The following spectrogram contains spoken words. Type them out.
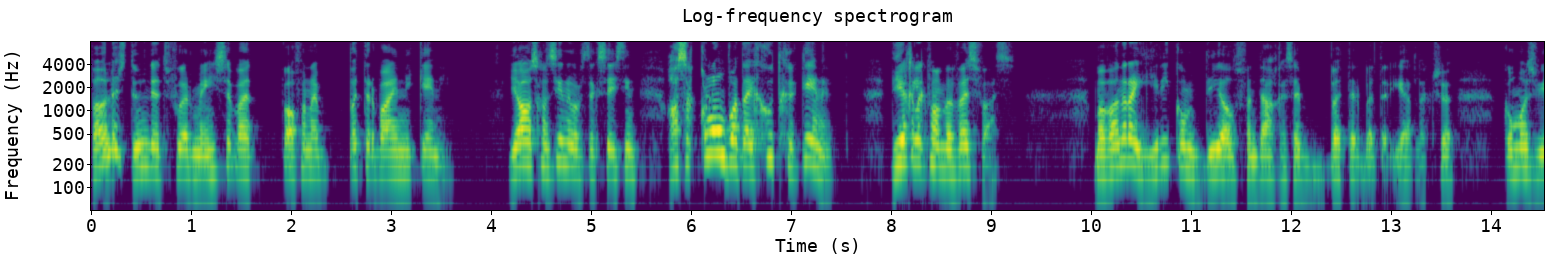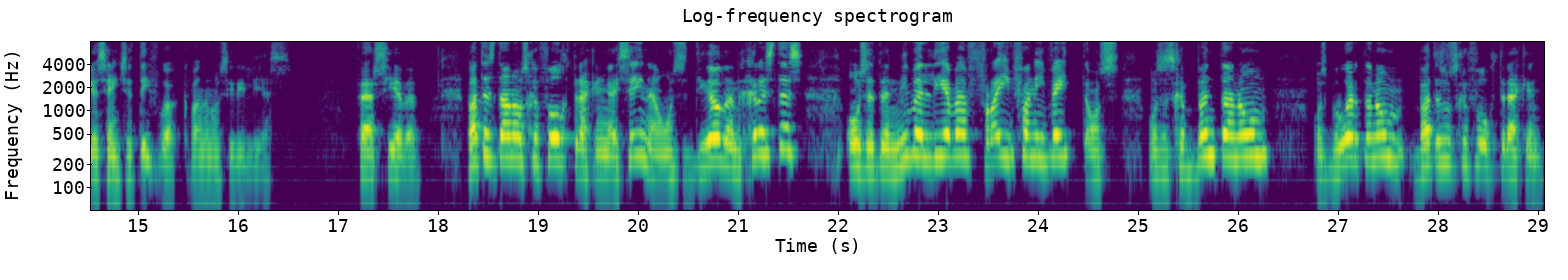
Paulus doen dit vir mense wat waarvan hy bitter baie nie ken nie. Ja, ons gaan sien in hoofstuk 16, daar's 'n klomp wat hy goed geken het deeglik van bewus was. Maar wanneer hy hierdie kom deel vandag, is hy bitter bitter eerlik. So Kom ons wees sensitief ook wanneer ons hierdie lees. Vers 7. Wat is dan ons gevolgtrekking? Hy sê nou ons deel in Christus. Ons het 'n nuwe lewe vry van die wet. Ons ons is gebind aan hom. Ons behoort aan hom. Wat is ons gevolgtrekking?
